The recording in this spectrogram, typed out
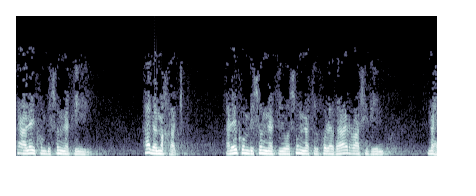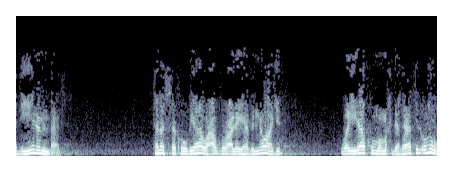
فعليكم بسنتي. هذا المخرج. عليكم بسنتي وسنة الخلفاء الراشدين المهديين من بعد. تمسكوا بها وعضوا عليها بالنواجذ وإياكم ومحدثات الأمور.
